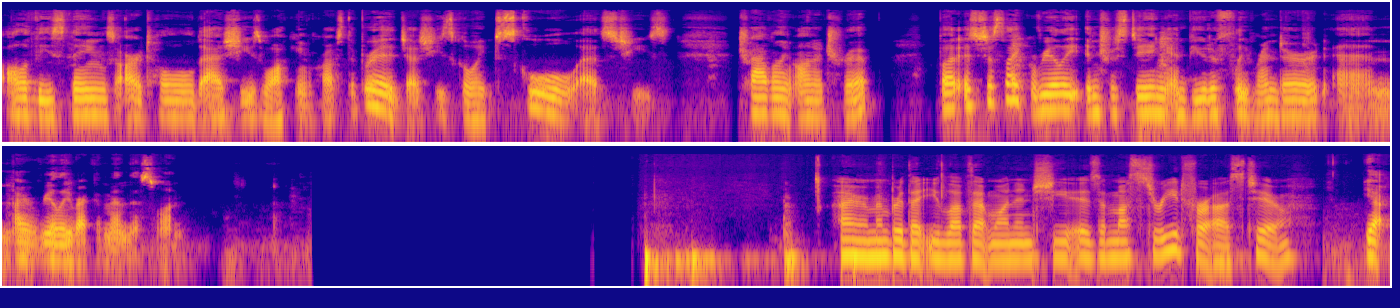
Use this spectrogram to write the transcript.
all of these things are told as she's walking across the bridge, as she's going to school, as she's traveling on a trip. But it's just like really interesting and beautifully rendered and I really recommend this one. I remember that you love that one, and she is a must read for us too. Yeah.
